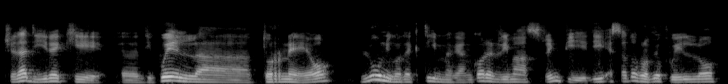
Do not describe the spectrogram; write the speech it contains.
c'è da dire che eh, di quel torneo l'unico tech team che ancora è rimasto in piedi è stato proprio quello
